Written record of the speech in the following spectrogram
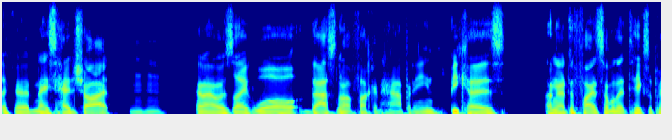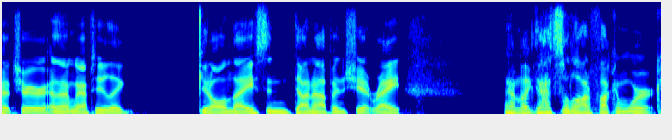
like a nice headshot. Mm-hmm. And I was like, well, that's not fucking happening because I'm gonna have to find someone that takes a picture and then I'm gonna have to like get all nice and done up and shit, right? And I'm like, that's a lot of fucking work.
